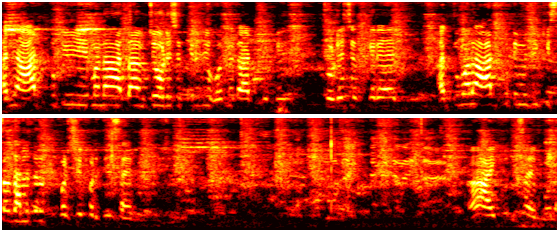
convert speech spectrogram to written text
आणि आठ कोटी म्हणा आता आमच्या शेतकरी जे होत नाहीत आठ कोटी छोटे शेतकरी आहेत. आणि तुम्हाला आठ कोटी म्हणजे किस्सा झाला तर वर्षे पडतील साहेब. हा ऐकू ते साहेब बोला.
